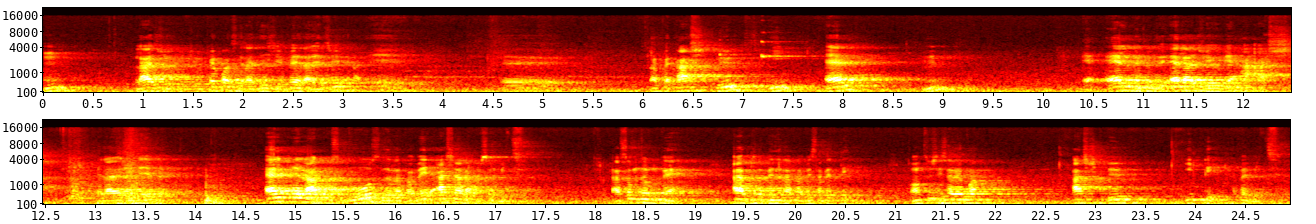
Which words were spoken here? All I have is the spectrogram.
Hmm? Là, je, je fais quoi? C'est-à-dire, je lecture. Et, euh, ça fait H, U, I, L. Hmm? Et L, maintenant L, je reviens à H. C'est la L est la pousse grosse de l'alphabet, H est la pousse 8. La somme donne 20. A la pousse 20 de l'alphabet, ça fait T. Donc tout ça fait quoi? H, U, I, T, ça fait 8.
